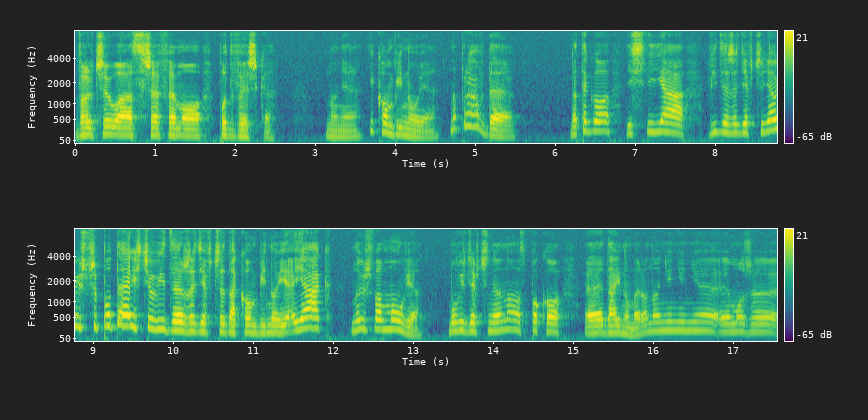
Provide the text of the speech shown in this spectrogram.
Walczyła z szefem o podwyżkę, no nie, i kombinuje, naprawdę. Dlatego jeśli ja widzę, że dziewczyna, ja już przy podejściu widzę, że dziewczyna kombinuje, jak? No już wam mówię. Mówisz dziewczynę, no spoko, e, daj numer. No nie, nie, nie, e, może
